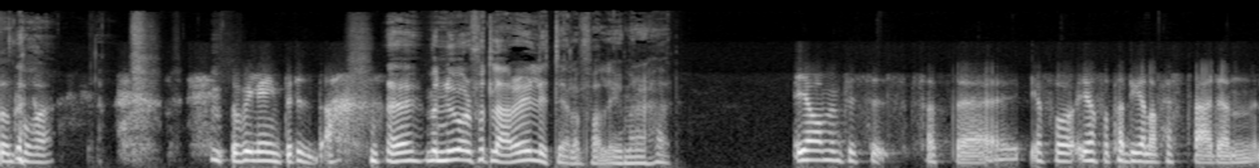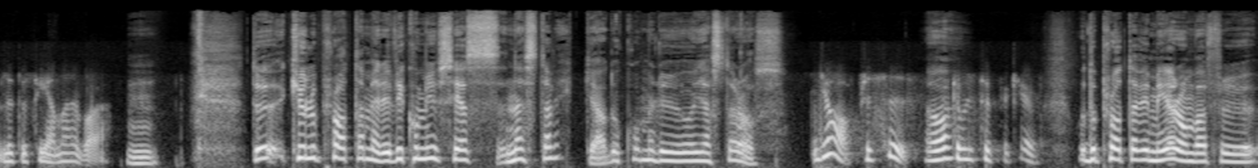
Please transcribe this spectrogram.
Så då, då vill jag inte rida. Nej, men nu har du fått lära dig lite i alla fall i och med det här. Ja men precis, så att eh, jag, får, jag får ta del av hästvärlden lite senare bara. Mm. Du, kul att prata med dig, vi kommer ju ses nästa vecka, då kommer du och gästar oss. Ja, precis. Ja. Det ska bli superkul. Och då pratar vi mer om varför du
